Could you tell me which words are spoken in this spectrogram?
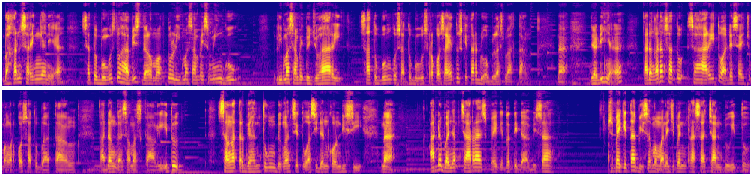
bahkan seringnya nih ya satu bungkus tuh habis dalam waktu 5 sampai seminggu 5 sampai 7 hari satu bungkus satu bungkus rokok saya itu sekitar 12 batang. Nah jadinya kadang-kadang satu sehari itu ada saya cuma ngerokok satu batang kadang nggak sama sekali. Itu sangat tergantung dengan situasi dan kondisi. Nah ada banyak cara supaya kita tidak bisa supaya kita bisa memanajemen rasa candu itu.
